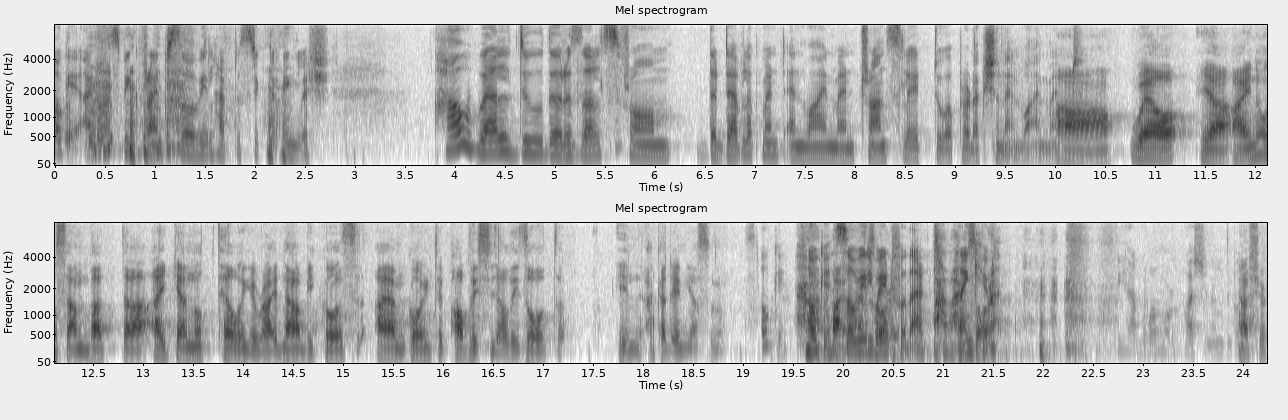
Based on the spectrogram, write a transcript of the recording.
okay, I don't speak French, so we'll have to stick to English. How well do the results from the development environment translate to a production environment? Uh, well, yeah, I know some, but uh, I cannot tell you right now because I am going to publish the result in academia soon. Okay. Okay. So we'll wait for that. Thank you. we have one more question. I'm going to go. To the mic. Ah, sure.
